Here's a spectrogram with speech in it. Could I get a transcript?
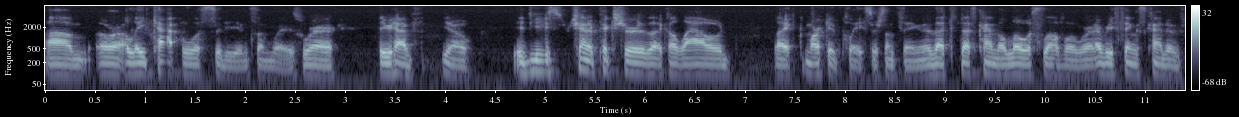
um, or a late capitalist city in some ways, where you have you know, if you trying to picture like a loud like marketplace or something. That's that's kind of the lowest level where everything's kind of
